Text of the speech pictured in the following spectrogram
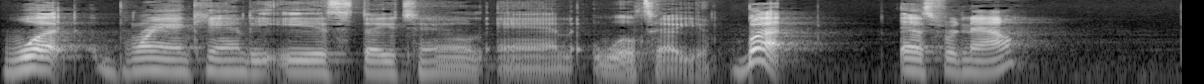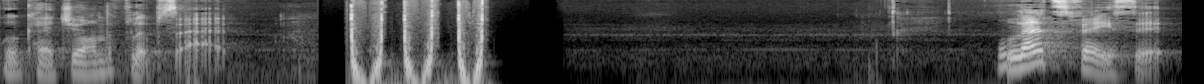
what brand candy is, stay tuned and we'll tell you. But as for now, we'll catch you on the flip side. Let's face it,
